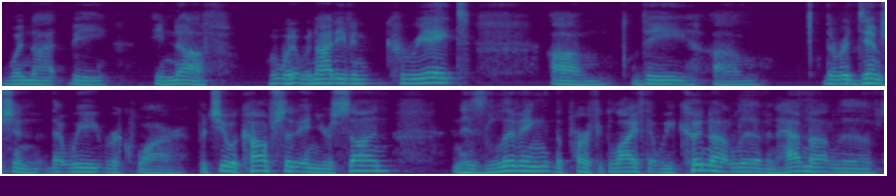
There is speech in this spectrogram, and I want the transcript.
would not be enough, would, would not even create um, the, um, the redemption that we require. But you accomplished it in your Son, and his living the perfect life that we could not live and have not lived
